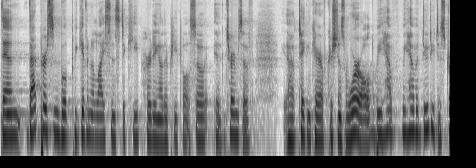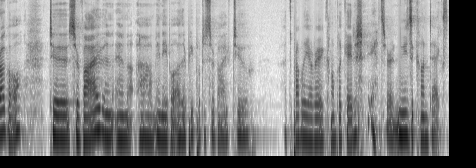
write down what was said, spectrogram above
then that person will be given a license to keep hurting other people. So, in terms of uh, taking care of Krishna's world, we have we have a duty to struggle to survive and, and um, enable other people to survive too. That's probably a very complicated answer. It needs a context.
